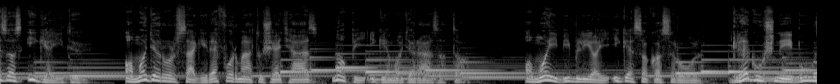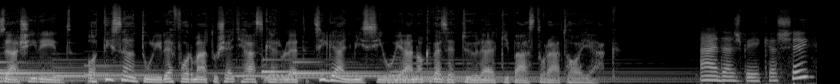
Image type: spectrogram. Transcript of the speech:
Ez az igeidő, a Magyarországi Református Egyház napi ige magyarázata. A mai bibliai ige szakaszról Gregusné Búzás Irént, a Tiszántúli Református Egyházkerület cigány missziójának vezető lelkipásztorát hallják. Áldás békesség,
